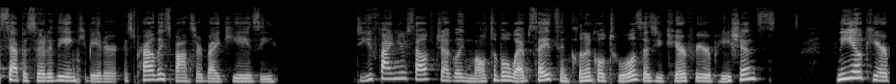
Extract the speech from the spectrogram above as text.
This episode of The Incubator is proudly sponsored by Chiesi. Do you find yourself juggling multiple websites and clinical tools as you care for your patients? Neo Care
